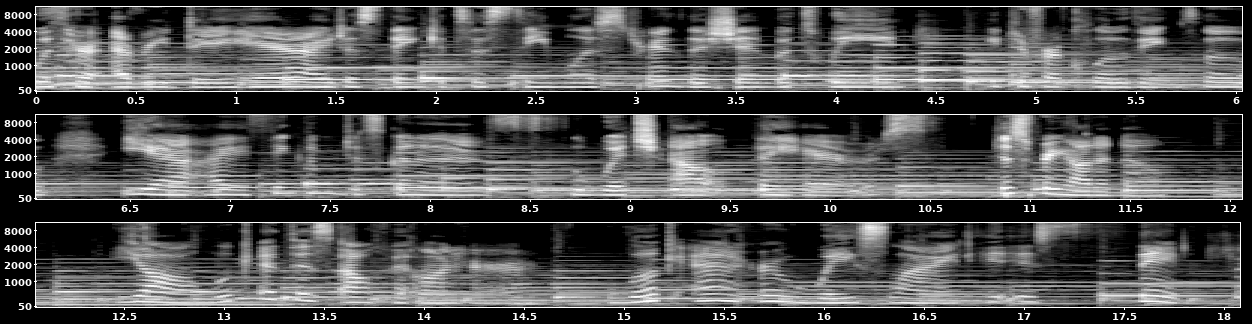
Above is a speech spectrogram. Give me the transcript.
with her everyday hair. I just think it's a seamless transition between each of her clothing. So yeah, I think I'm just gonna switch out the hairs just for y'all to know. Y'all, look at this outfit on her. Look at her waistline. It is cinched.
